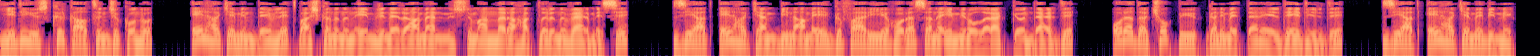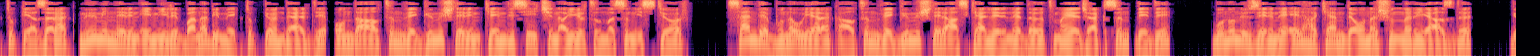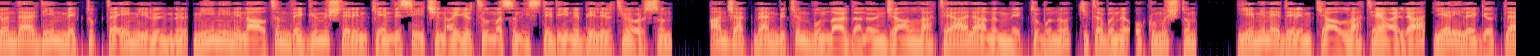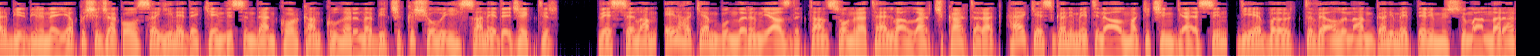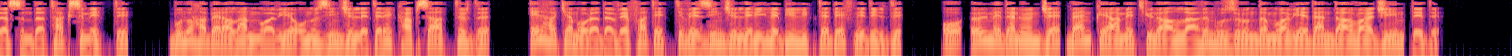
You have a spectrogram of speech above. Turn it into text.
746. konu, El-Hakem'in devlet başkanının emrine rağmen Müslümanlara haklarını vermesi, Ziyad, El-Hakem bin Am el-Gıfari'yi Horasan'a emir olarak gönderdi, orada çok büyük ganimetler elde edildi, Ziyad, El-Hakem'e bir mektup yazarak, müminlerin emiri bana bir mektup gönderdi, onda altın ve gümüşlerin kendisi için ayırtılmasını istiyor, sen de buna uyarak altın ve gümüşleri askerlerine dağıtmayacaksın, dedi, bunun üzerine El-Hakem de ona şunları yazdı, Gönderdiğin mektupta emirül mü'mininin altın ve gümüşlerin kendisi için ayırtılmasın istediğini belirtiyorsun, ancak ben bütün bunlardan önce Allah Teala'nın mektubunu, kitabını okumuştum, yemin ederim ki Allah Teala, yer ile gökler birbirine yapışacak olsa yine de kendisinden korkan kullarına bir çıkış yolu ihsan edecektir, Vesselam, el-Hakem bunların yazdıktan sonra tellallar çıkartarak, herkes ganimetini almak için gelsin, diye bağırttı ve alınan ganimetleri Müslümanlar arasında taksim etti. Bunu haber alan Muaviye onu zincirleterek hapse attırdı. El-Hakem orada vefat etti ve zincirleriyle birlikte defnedildi. O, ölmeden önce, ben kıyamet günü Allah'ın huzurunda Muaviye'den davacıyım, dedi.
